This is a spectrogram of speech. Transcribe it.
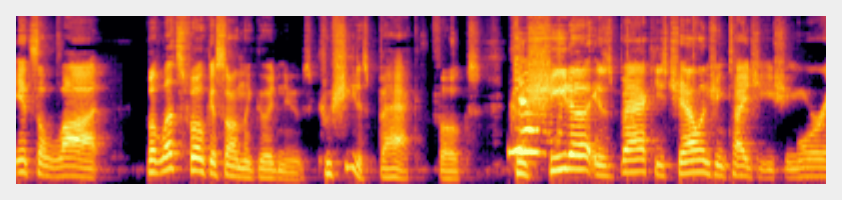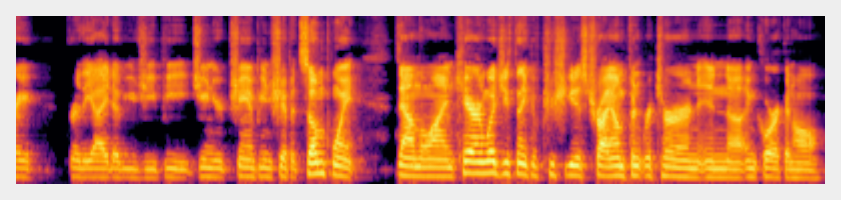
it's a lot. But let's focus on the good news. Kushida's back, folks. Kushida is back. He's challenging Taiji Ishimori for the IWGP Junior Championship at some point down the line. Karen, what do you think of Kushida's triumphant return in uh, in Korakuen Hall?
